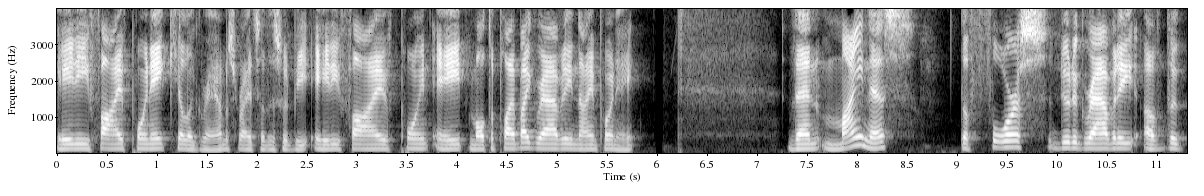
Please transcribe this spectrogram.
85.8 kilograms, right? So this would be 85.8 multiplied by gravity, 9.8. Then minus the force due to gravity of the,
